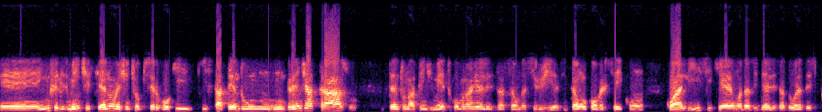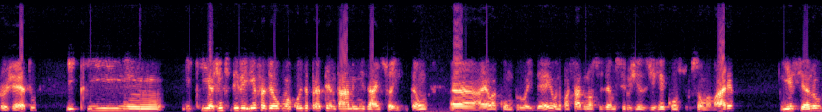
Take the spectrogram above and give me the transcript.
é, infelizmente, esse ano a gente observou que, que está tendo um, um, grande atraso, tanto no atendimento como na realização das cirurgias. Então, eu conversei com com a Alice, que é uma das idealizadoras desse projeto, e que, e que a gente deveria fazer alguma coisa para tentar amenizar isso aí. Então, uh, ela comprou a ideia. Ano passado nós fizemos cirurgias de reconstrução mamária, e esse ano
